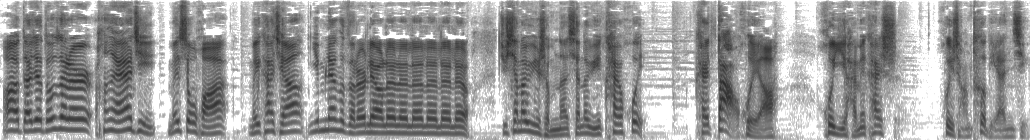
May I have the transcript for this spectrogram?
啊，大家都在那儿很安静，没说话，没开枪，你们两个在那儿聊聊聊聊聊聊聊，就相当于什么呢？相当于开会，开大会啊，会议还没开始，会场特别安静，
